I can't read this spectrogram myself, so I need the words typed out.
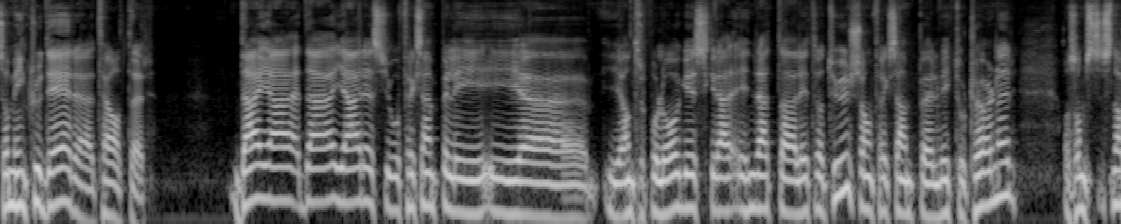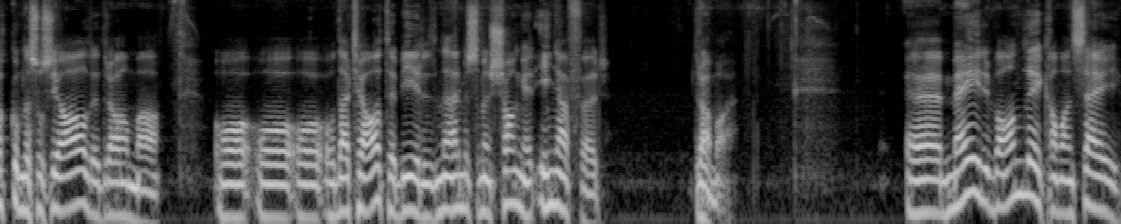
som inkluderer teater. Det, gjøres jo f.eks. I, i, eh, i antropologisk innretta litteratur, som f.eks. Victor Turner, og som snakker om det sosiale dramaet. Og, og, og, der teater blir nærmest som en sjanger innenfor dramaet. Eh, mer vanlig, kan man si,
